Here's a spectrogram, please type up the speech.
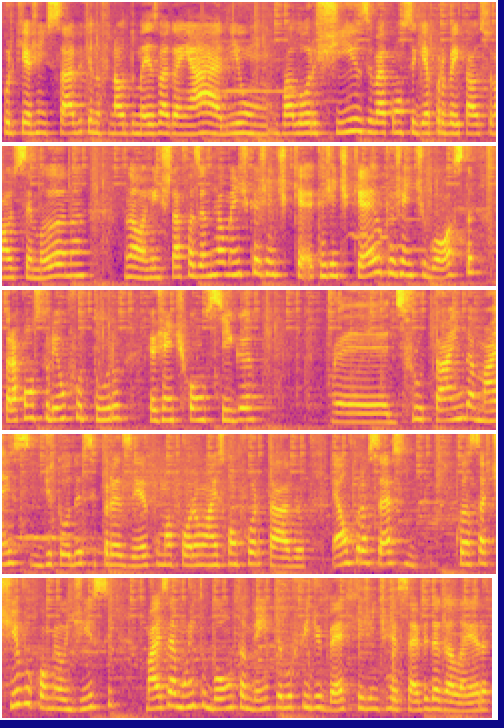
porque a gente sabe que no final do mês vai ganhar ali um valor X e vai conseguir aproveitar o final de semana. Não, a gente está fazendo realmente o que a gente quer, que a gente quer o que a gente gosta para construir um futuro que a gente consiga é, desfrutar ainda mais de todo esse prazer com uma forma mais confortável. É um processo cansativo, como eu disse, mas é muito bom também pelo feedback que a gente recebe da galera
